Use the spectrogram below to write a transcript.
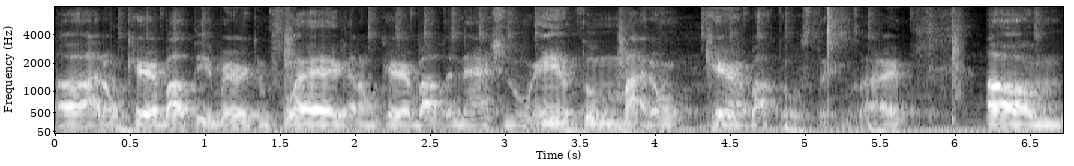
Uh, I don't care about the American flag. I don't care about the national anthem. I don't care about those things. All right. Um,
